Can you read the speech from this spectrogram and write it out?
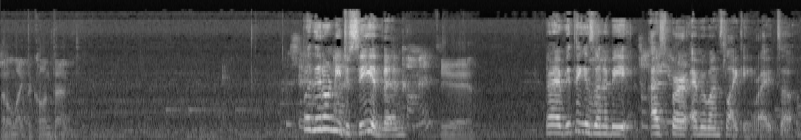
I don't like the content. But they don't need to see it then. Yeah. No, everything is gonna be as per everyone's liking, right? So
